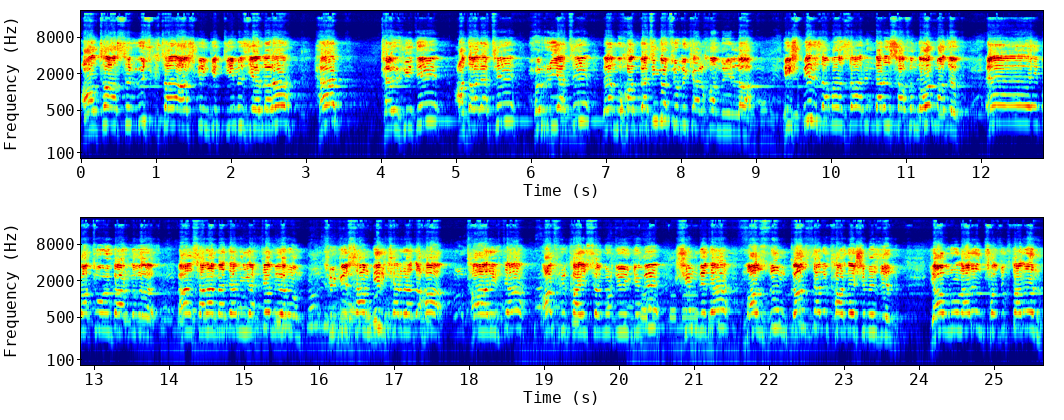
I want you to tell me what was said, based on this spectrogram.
altı asır üç kıtaya aşkın gittiğimiz yerlere hep tevhidi, adaleti, hürriyeti ve muhabbeti götürdük elhamdülillah. Hiçbir zaman zalimlerin safında olmadık. Ey Batı uygarlığı ben sana medeniyet demiyorum. Çünkü sen bir kere daha tarihte Afrika'yı sömürdüğün gibi şimdi de mazlum Gazze'li kardeşimizin, yavruların, çocukların,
